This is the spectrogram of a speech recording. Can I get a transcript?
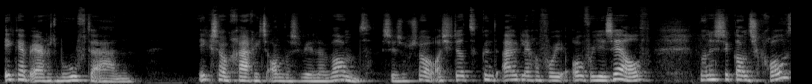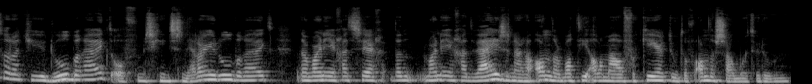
ik heb ergens behoefte aan, ik zou graag iets anders willen, want zus of zo. Als je dat kunt uitleggen voor je, over jezelf, dan is de kans groter dat je je doel bereikt, of misschien sneller je doel bereikt, dan wanneer je gaat, zeggen, dan wanneer je gaat wijzen naar de ander wat die allemaal verkeerd doet of anders zou moeten doen.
